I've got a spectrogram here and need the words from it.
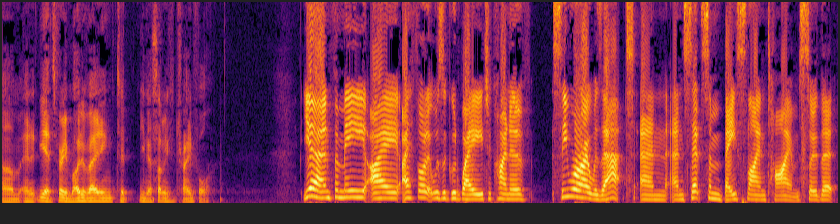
Um, and it, yeah, it's very motivating to, you know, something to train for. Yeah, and for me, I I thought it was a good way to kind of see where I was at and and set some baseline times so that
